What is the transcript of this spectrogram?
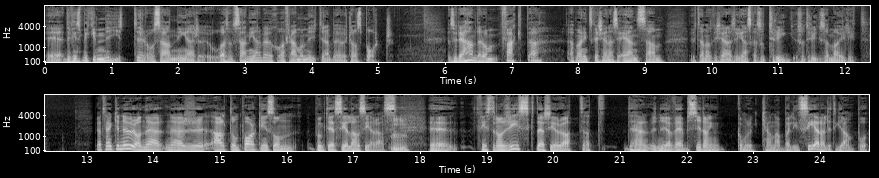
Eh, det finns mycket myter och sanningar. Alltså, sanningarna behöver komma fram och myterna behöver tas bort. Så det handlar om fakta, att man inte ska känna sig ensam, utan man ska känna sig ganska så trygg, så trygg som möjligt. Jag tänker nu då när, när altonparkinson.se lanseras. Mm. Eh, finns det någon risk där ser du att, att den här nya webbsidan kommer att kannibalisera lite grann på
